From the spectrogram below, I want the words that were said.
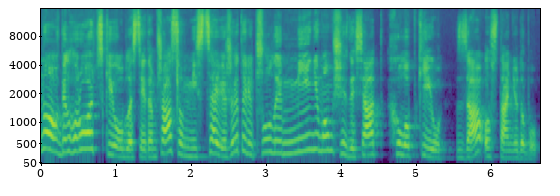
Ну а в Білгородській області тим часом місцеві жителі чули мінімум 60 хлопків за останню добу.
